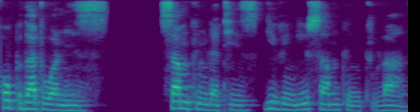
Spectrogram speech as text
Hope that one is something that is giving you something to learn.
